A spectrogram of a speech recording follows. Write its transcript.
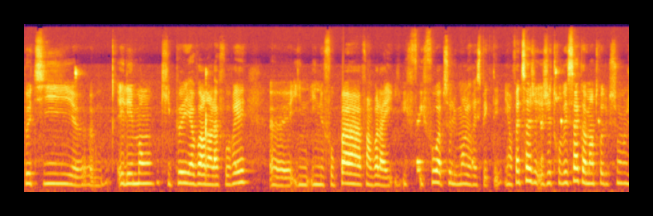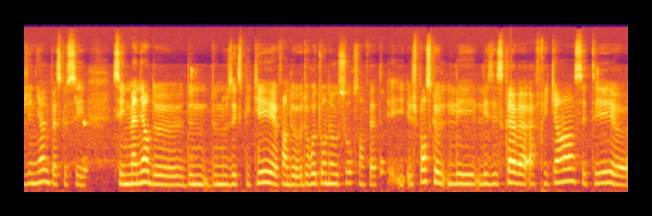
petit élément qui peut y avoir dans la forêt, euh, il, ne faut pas, enfin voilà, il, faut absolument le respecter. Et en fait, ça, j'ai trouvé ça comme introduction géniale parce que c'est c'est une manière de, de, nous expliquer, enfin de, de, retourner aux sources en fait. Je pense que les, les esclaves africains, c'était euh,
